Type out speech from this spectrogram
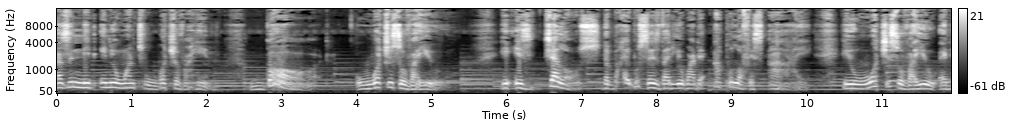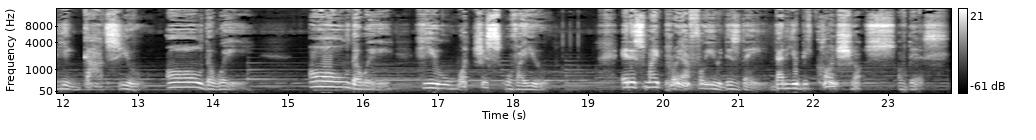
doesn't need anyone to watch over him. God watches over you. He is jealous. The Bible says that you are the apple of his eye. He watches over you and he guards you all the way. All the way. He watches over you. It is my prayer for you this day that you be conscious of this.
